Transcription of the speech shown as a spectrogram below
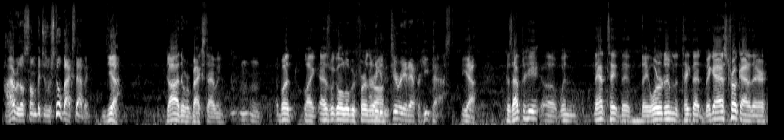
However, those some bitches were still backstabbing. Yeah, God, they were backstabbing. But like as we go a little bit further think it on, deteriorated after he passed. yeah, because after he uh, when they had to take they they ordered him to take that big ass truck out of there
